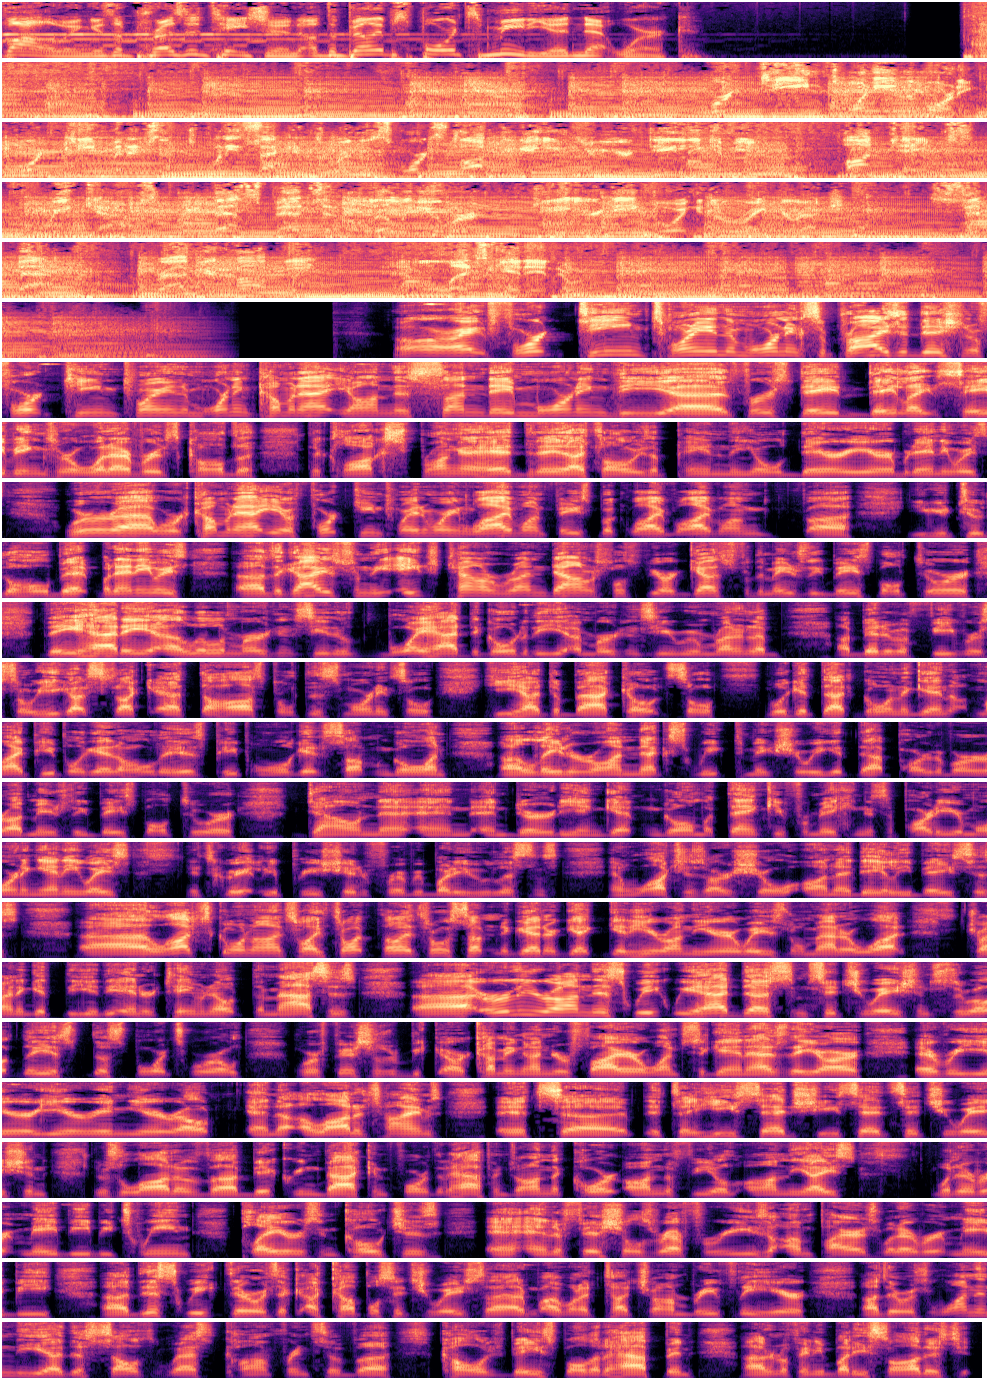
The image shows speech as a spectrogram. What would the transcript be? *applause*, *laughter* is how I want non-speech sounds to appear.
following is a presentation of the Belly Up Sports Media Network. 14, 20 in the morning, 14 minutes and 20 seconds where the sports talk to get you through your daily commute. Hot takes, recaps, best bets, and a little humor to get your day going in the right direction. Sit back, grab your coffee, right, 14, 20 in the morning, surprise edition of 1420 in the morning coming at you on this Sunday morning, the uh, first day, daylight savings or whatever it's called. The, the clock sprung ahead today. That's always a pain in the old dairy derriere. But anyways, we're uh, we're coming at you 1420 in the morning, live on Facebook, live, live on uh, YouTube, the whole bit. But anyways, uh, the guys from the H Town Rundown are supposed to be our guests for the Major League Baseball tour. They had a, a little emergency. The boy had to go to the emergency room running a, a bit of a fever, so he got stuck at the hospital this morning. So he had to back out. So we'll get that going again. My people get a hold of his people. We'll get something going uh, later on next week to make sure we get that part of our uh, Major League Baseball tour down and and dirty and getting going. But thank you for making us a part of your morning. Anyways, it's greatly appreciated for everybody who listens and watches our show on a daily basis. Uh, lots going on, so I thought, thought I'd throw something together, get get here on the airways, no matter what, trying to get the the entertainment out the masses. Uh, earlier on this week, we had uh, some situations throughout the the sports world where officials are, are coming under fire once again, as they are every year, year in, year out. And a lot of times it's uh, it's a he said, she said situation. There's a lot of uh, bickering back and forth that happens on the court, on the field, on the ice whatever it may be between players and coaches and, and officials, referees, umpires, whatever it may be. Uh, this week there was a, a couple situations I, I, want to touch on briefly here. Uh, there was one in the uh, the Southwest Conference of uh, college baseball that happened. I don't know if anybody saw this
